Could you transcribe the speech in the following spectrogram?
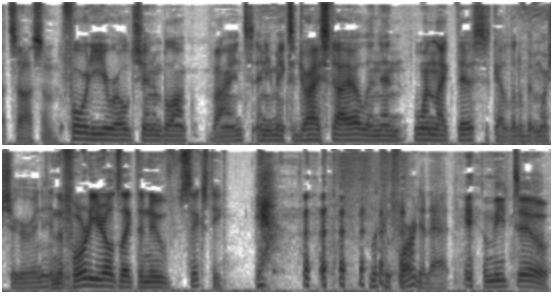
it's awesome. 40 year old Chenin Blanc vines, and he makes a dry style, and then one like this, it's got a little bit more sugar in it. And the forty year olds like the new sixty. yeah. Looking forward to that. Yeah, me too.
